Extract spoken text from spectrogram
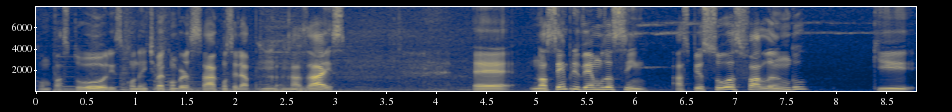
Como pastores, quando a gente vai conversar, aconselhar Uhum. casais, é, nós sempre vemos assim as pessoas falando que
